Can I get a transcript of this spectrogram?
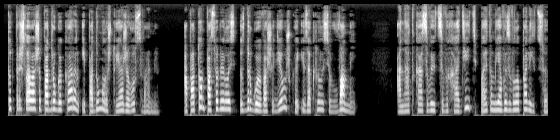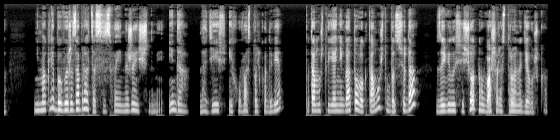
Тут пришла ваша подруга Карен и подумала, что я живу с вами. А потом поссорилась с другой вашей девушкой и закрылась в ванной. Она отказывается выходить, поэтому я вызвала полицию. Не могли бы вы разобраться со своими женщинами? И да, надеюсь, их у вас только две, потому что я не готова к тому, чтобы сюда заявилась еще одна ваша расстроенная девушка.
